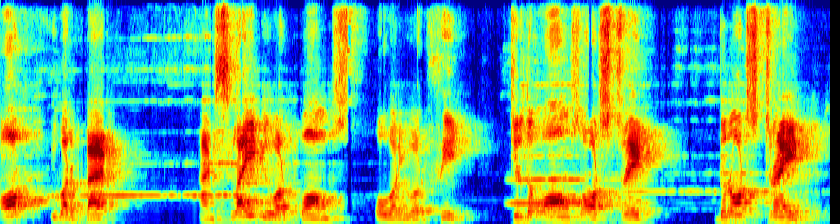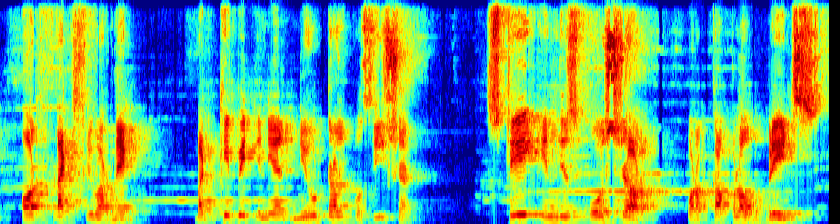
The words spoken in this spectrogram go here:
arc your back and slide your palms over your feet till the arms are straight. Do not strain or flex your neck, but keep it in a neutral position. Stay in this posture for a couple of breaths.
